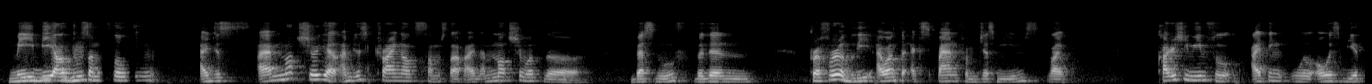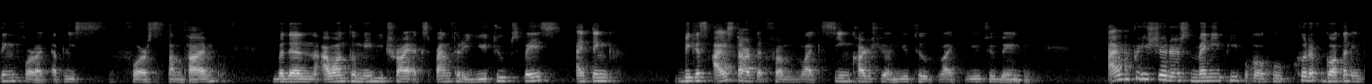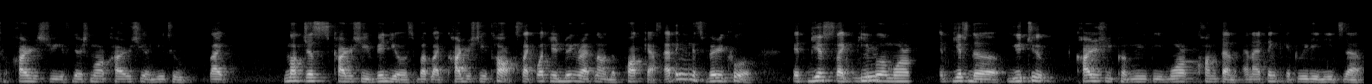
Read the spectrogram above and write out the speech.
Maybe I'll do Mhm. some clothing. I just I'm not sure yet. I'm just trying out some stuff. I, I'm not sure what's the best move, but then preferably I want to expand from just memes. Like Cardistry memes will I think will always be a thing for like at least for some time. But then I want to maybe try expand to the YouTube space. I think because I started from like seeing cardistry on YouTube, like YouTubing. I'm pretty sure there's many people who could have gotten into cardistry if there's more cardistry on YouTube. Like not just cardistry videos, but like cardistry talks, like what you're doing right now in the podcast. I think it's very cool. It gives like Mhm. people more. It gives the YouTube cardistry community more content, and I think it really needs that.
